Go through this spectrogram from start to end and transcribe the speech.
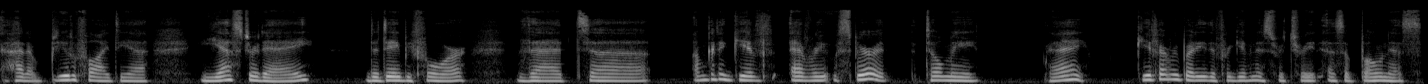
had a beautiful idea yesterday, the day before, that uh, I'm going to give every spirit told me, hey, give everybody the forgiveness retreat as a bonus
